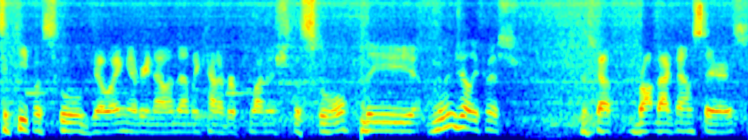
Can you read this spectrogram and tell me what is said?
to keep a school going every now and then, we kind of replenish the school. The moon jellyfish just got brought back downstairs,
